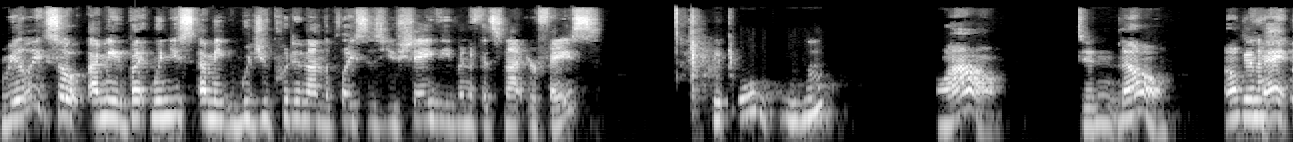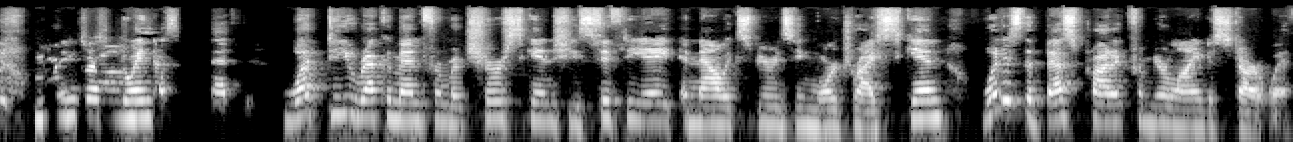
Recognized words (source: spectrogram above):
Really? So I mean, but when you I mean, would you put it on the places you shave even if it's not your face? You could. hmm Wow. Didn't know. Okay. have just joined us. What do you recommend for mature skin? She's 58 and now experiencing more dry skin. What is the best product from your line to start with?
